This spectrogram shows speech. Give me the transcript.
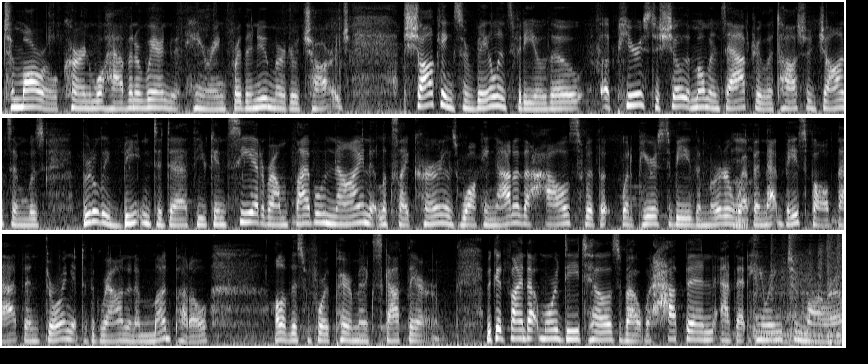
Tomorrow, Kern will have an arraignment hearing for the new murder charge. Shocking surveillance video, though, appears to show the moments after Latasha Johnson was brutally beaten to death. You can see at around 5.09, it looks like Kern is walking out of the house with what appears to be the murder oh. weapon, that baseball bat, then throwing it to the ground in a mud puddle. All of this before the paramedics got there. We could find out more details about what happened at that hearing tomorrow.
